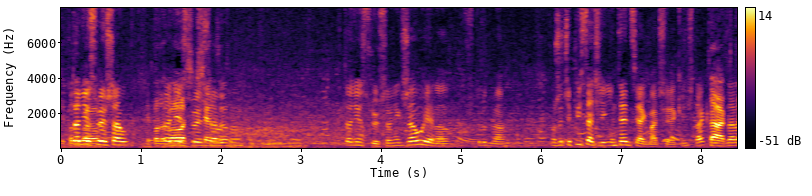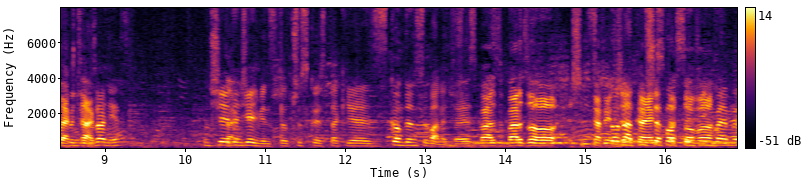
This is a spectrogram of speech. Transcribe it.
Nie Kto nie słyszał, nie kto podobało nie się słyszał, księdzu? to... Kto nie słyszał, niech żałuje, no. Już trudno. Możecie pisać intencje, jak macie jakieś, tak? Tak, Zaraz tak, będzie tak. różaniec. Dzisiaj Tak. jeden dzień, więc to wszystko jest takie skondensowane To jest bardzo, bardzo szybka pielgrzymka napisze pod tym filmem y,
